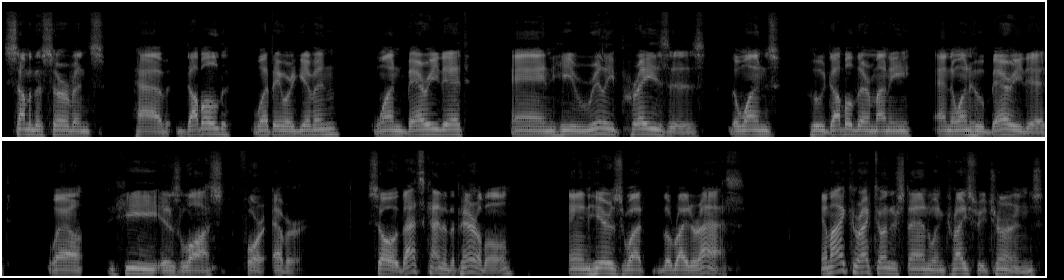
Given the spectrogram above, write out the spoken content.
some of the servants have doubled what they were given. One buried it, and he really praises the ones who doubled their money and the one who buried it. Well, he is lost forever. So that's kind of the parable. And here's what the writer asks Am I correct to understand when Christ returns,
